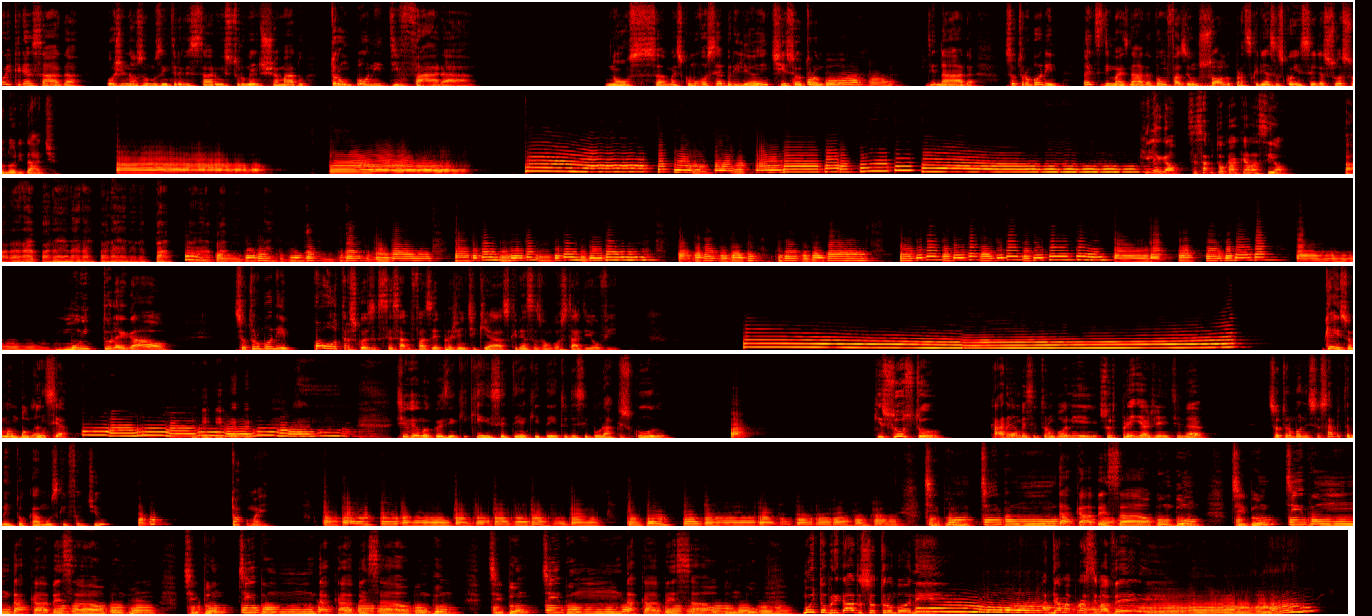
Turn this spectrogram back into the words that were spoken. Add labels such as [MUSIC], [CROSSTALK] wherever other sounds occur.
Oi, criançada! Hoje nós vamos entrevistar um instrumento chamado trombone de vara. Nossa, mas como você é brilhante, seu trombone! De nada. Seu trombone, antes de mais nada, vamos fazer um solo para as crianças conhecerem a sua sonoridade? Que legal! Você sabe tocar aquela assim, ó? Parará, parará, parará, pá, pá, pá, Muito legal! Seu trombone, qual outras coisas que você sabe fazer pra gente que as crianças vão gostar de ouvir? O que é isso? É uma ambulância? [LAUGHS] Deixa eu ver uma coisinha. O que, que você tem aqui dentro desse buraco escuro? Que susto! Caramba, esse trombone surpreende a gente, né? Seu trombone, você sabe também tocar música infantil? Toca uma aí. Tibum, [LAUGHS] tibum, cabeça ao bumbum. Tibum, tibum, da cabeça ao bumbum. Tibum, tibum, da cabeça ao bumbum. Tibum, tibum, da cabeça ao bumbum. Muito obrigado, seu trombone! Até uma próxima vez!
